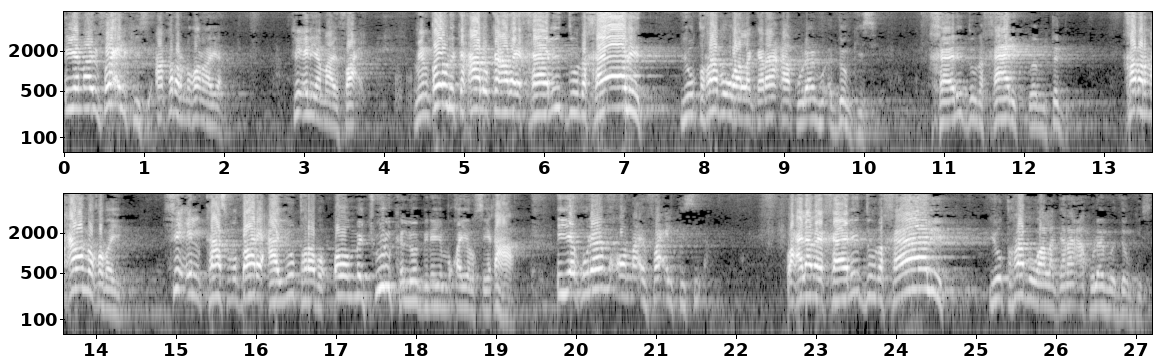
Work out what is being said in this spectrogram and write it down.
Iyo naay faacilkiisi aa khabar noqonaya. Ficil iyo naay faacil. Min qowlika xaalu ka haday khaalidun khaalid yudrabu waa la garaacaa qulaamuhu addoonkiisi. Khaalidun khaalid waa mubtadi. Khabar maxaa u noqday? Ficilkaas mudaarica yudrabu oo majhuulka loo bineeyo muqayaru siiqaha iyo qulaamu oo naaib faacilkiisii ah. Waxaa leedahay khaalidun khaalid yudrabu waa la garaaca qulaamu adoonkiisa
